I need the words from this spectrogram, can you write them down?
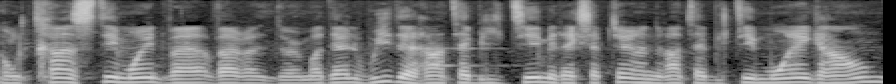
Donc, transiter moins vers, vers un modèle, oui, de rentabilité, mais d'accepter une rentabilité moins grande,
